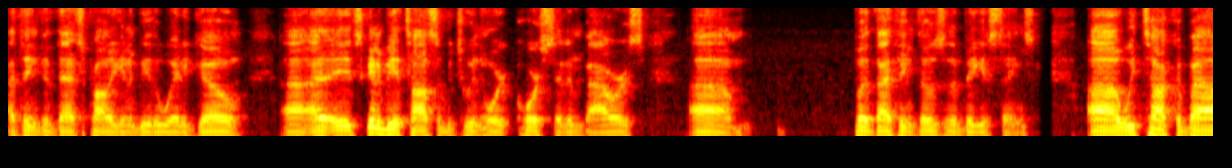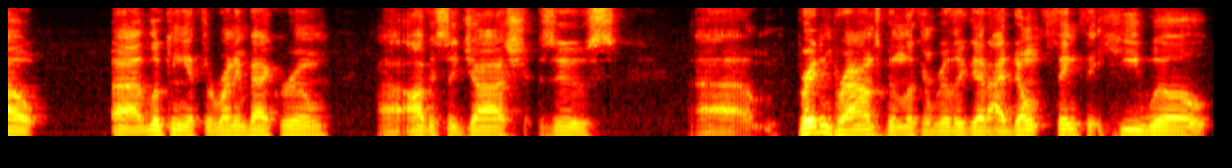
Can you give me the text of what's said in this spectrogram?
I think that that's probably going to be the way to go. Uh, it's going to be a toss up between Hor- Horsted and Bowers, um, but I think those are the biggest things. Uh, we talk about uh, looking at the running back room. Uh, obviously, Josh Zeus, um, Brittain Brown's been looking really good. I don't think that he will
